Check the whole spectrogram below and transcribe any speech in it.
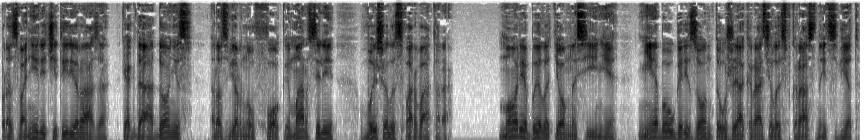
прозвонили четыре раза, когда Адонис, развернув фок и марсели, вышел из фарватера. Море было темно-синее, небо у горизонта уже окрасилось в красный цвет.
